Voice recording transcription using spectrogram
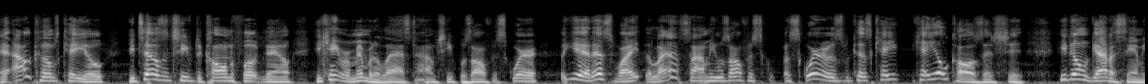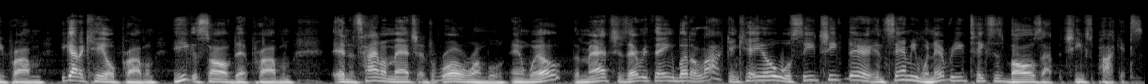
and out comes KO. He tells the Chief to calm the fuck down. He can't remember the last time Chief was off his square. But yeah, that's right. The last time he was off his uh, square was because K- KO calls that shit. He don't got a Sami problem. He got a KO problem, and he can solve that problem in the title match at the Royal Rumble. And well, the match is everything but a lock, and KO will see Chief there and Sami whenever he takes his balls out the Chief's pockets.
